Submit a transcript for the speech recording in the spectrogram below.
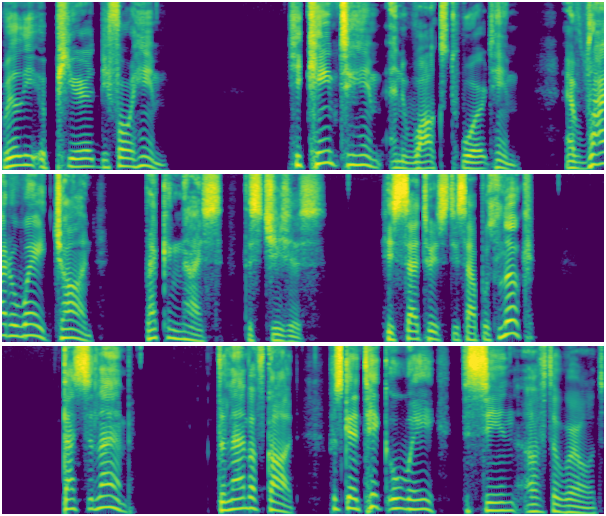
really appeared before him. He came to him and walked toward him. And right away, John recognized this Jesus. He said to his disciples, Look, that's the Lamb, the Lamb of God, who's going to take away the sin of the world.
